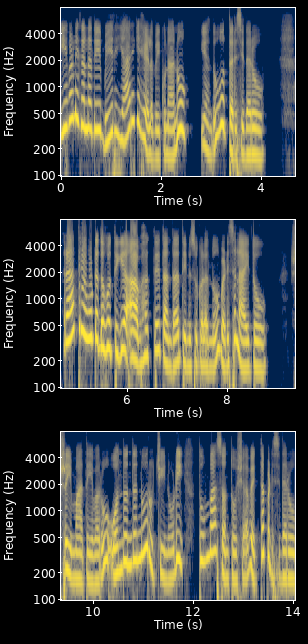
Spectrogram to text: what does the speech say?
ಇವಳಿಗಲ್ಲದೆ ಬೇರೆ ಯಾರಿಗೆ ಹೇಳಬೇಕು ನಾನು? ಎಂದು ಉತ್ತರಿಸಿದರು. ರಾತ್ರಿ ಊಟದ ಹೊತ್ತಿಗೆ ಆ ಭಕ್ತೆ ತಂದ ತಿನಿಸುಗಳನ್ನು ಬಡಿಸಲಾಯಿತು. ಶ್ರೀಮಾತೆಯವರು ಒಂದೊಂದನ್ನೂ ರುಚಿ ನೋಡಿ ತುಂಬಾ ಸಂತೋಷ ವ್ಯಕ್ತಪಡಿಸಿದರು.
